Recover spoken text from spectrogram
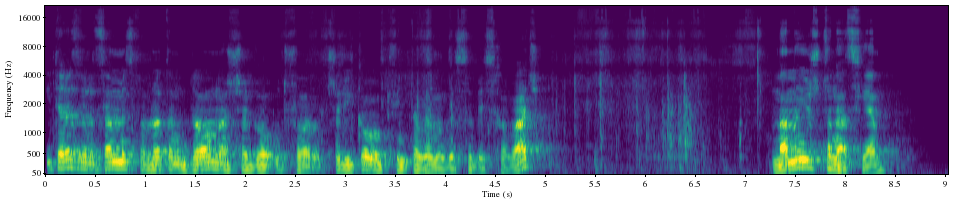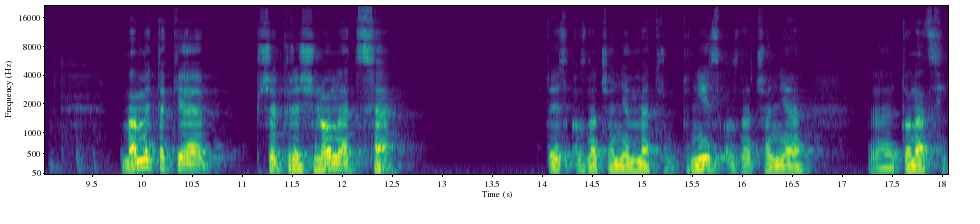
I teraz wracamy z powrotem do naszego utworu, czyli koło kwintowe mogę sobie schować. Mamy już tonację. Mamy takie przekreślone C. To jest oznaczenie metrum, to nie jest oznaczenie e, tonacji.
